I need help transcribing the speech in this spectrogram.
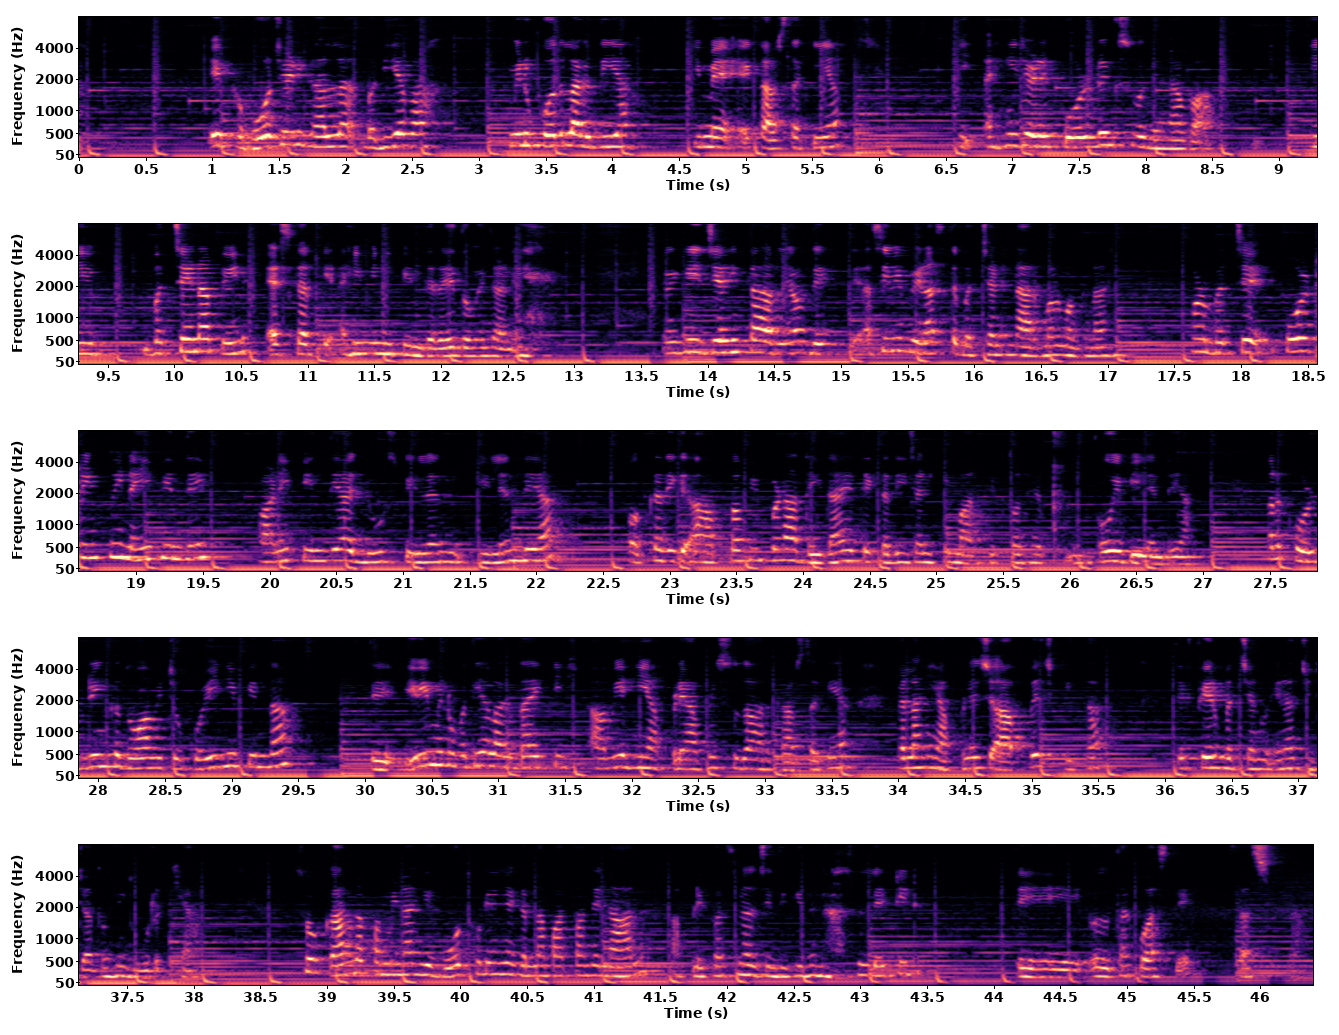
ਇੱਕ ਹੋਰ ਜਿਹੜੀ ਗੱਲ ਵਧੀਆ ਵਾ, ਮੈਨੂੰ ਖੁਦ ਲੱਗਦੀ ਆ ਕਿ ਮੈਂ ਇਹ ਕਰ ਸਕੀ ਆ ਕਿ ਅਸੀਂ ਜਿਹੜੇ ਕੋਲਡ ਡਰਿੰਕਸ ਵਗੈਰਾ ਵਾ, ਕਿ ਬੱਚੇ ਨਾ ਪੀਣ, ਇਸ ਕਰਕੇ ਅਸੀਂ ਵੀ ਨਹੀਂ ਪੀਂਦੇ ਰਹੇ ਦੋਵੇਂ ਜਾਣੇ। ਕਿਉਂਕਿ ਜੇ ਅਸੀਂ ਘਰ ਲਿਆਉਂਦੇ ਤੇ ਅਸੀਂ ਵੀ ਪੀਣਾ ਸੀ ਤੇ ਬੱਚਿਆਂ ਨੇ ਨਾਰਮਲ ਮੰਗਣਾ ਸੀ। ਹੁਣ ਬੱਚੇ ਕੋਲਡ ਡਰਿੰਕ ਵੀ ਨਹੀਂ ਪੀਂਦੇ, ਪਾਣੀ ਪੀਂਦੇ ਆ ਜੂਸ ਪੀ ਲੈਣ ਪੀ ਲੈਂਦੇ ਆ। ਔਰ ਕਦੀ ਆਪਾ ਵੀ ਬਣਾ ਦਈਦਾ ਹੈ ਤੇ ਕਦੀ ਜਾਣੀ ਕਿ ਮਾਰਕੀਟ ਤੋਂ ਹੈ ਉਹ ਵੀ ਪੀ ਲੈਂਦੇ ਆ। ਪਰ ਕੋਲਡ ਡਰਿੰਕ ਦੋਵਾਂ ਵਿੱਚੋਂ ਕੋਈ ਨਹੀਂ ਪੀਂਦਾ ਤੇ ਇਹ ਵੀ ਮੈਨੂੰ ਵਧੀਆ ਲੱਗਦਾ ਹੈ ਕਿ ਆ ਵੀ ਅਸੀਂ ਆਪਣੇ ਆਪ ਵਿੱਚ ਸੁਧਾਰ ਕਰ ਸਕੇ ਆ। ਪਹਿਲਾਂ ਅਸੀਂ ਆਪਣੇ ਚ, ਆਪ ਵਿੱਚ ਕੀਤਾ ਤੇ ਫਿਰ ਬੱਚਿਆਂ ਨੂੰ ਇਹਨਾਂ ਚੀਜ਼ਾਂ ਤੋਂ ਹੀ ਦੂਰ ਰੱਖਿਆ। ਸੋ ਕੱਲ੍ਹ ਆਪਾਂ ਮਿਲਾਂਗੇ ਹੋਰ ਥੋੜ੍ਹੀਆਂ ਜਿਹੀਆਂ ਗੱਲਾਂ ਬਾਤਾਂ ਦੇ ਨਾਲ, ਆਪਣੀ ਪਰਸਨਲ ਜ਼ਿੰਦਗੀ ਦੇ ਨਾਲ ਰਿਲੇਟਡ ਤੇ ਉਦੋਂ ਤੱਕ ਵਾਸਤੇ ਸਤਿ ਸ਼੍ਰੀ ਅਕਾਲ।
